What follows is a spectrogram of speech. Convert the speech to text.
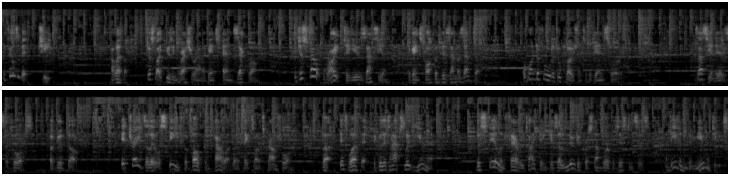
It feels a bit cheap. However, just like using Reshiram against N's Zekrom, it just felt right to use Zacian against Hop and his Zamazenta a wonderful little closure to the game story. Zacian is, of course, a good dog. It trades a little speed for bulk and power when it takes on its crowned form, but it's worth it because it's an absolute unit. The Steel and Fairy typing gives a ludicrous number of resistances, and even immunities.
